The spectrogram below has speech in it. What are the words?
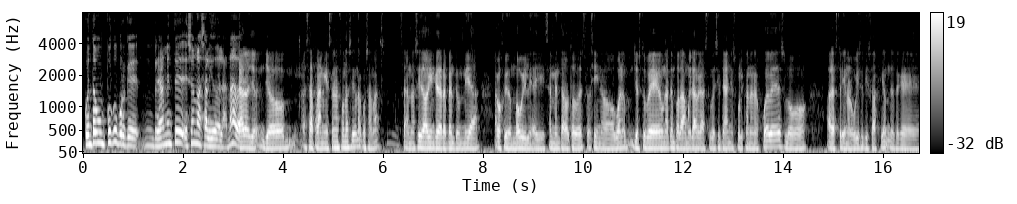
Cuéntame un poco porque realmente eso no ha salido de la nada. Claro, yo, yo, o sea, para mí esto en el fondo ha sido una cosa más. O sea, no ha sido alguien que de repente un día ha cogido un móvil y se ha inventado todo esto, sino, bueno, yo estuve una temporada muy larga, estuve siete años publicando en el jueves, luego ahora estoy en Orgullo y Satisfacción, desde que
